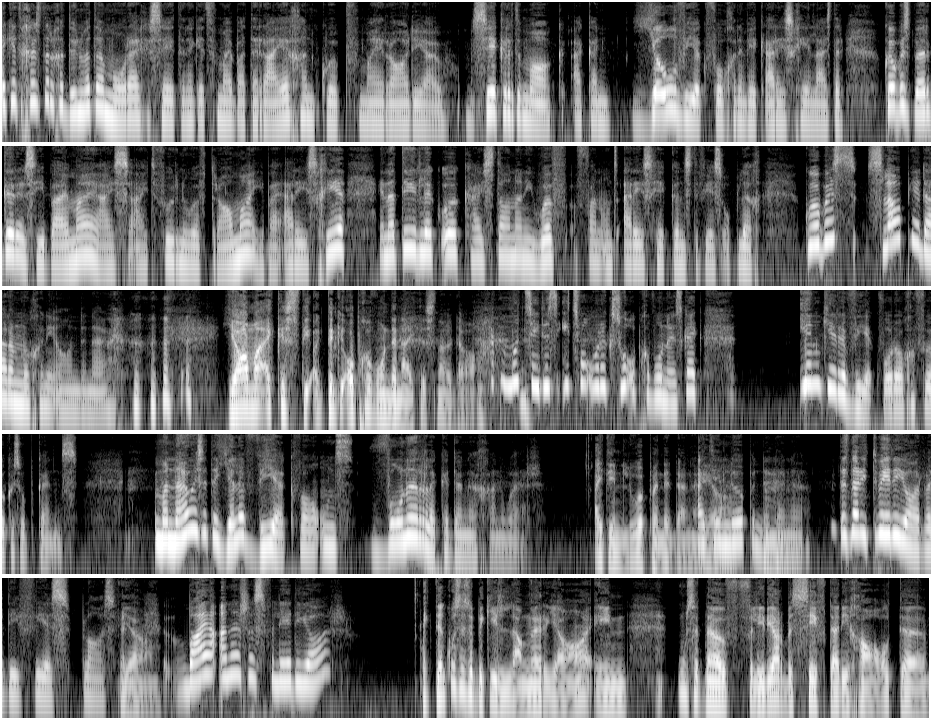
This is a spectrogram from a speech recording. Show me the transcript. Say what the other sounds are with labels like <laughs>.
Ek het gister gedoen wat 'n môre gesê het en ek het vir my batterye gaan koop vir my radio om seker te maak ek kan heel week volgende week RSG luister. Kobus Burger is hier by my. Hy's uitvoerende hoof drama hier by RSG en natuurlik ook hy staan aan die hoof van ons RSG Kunstefees op lig. Kobus, slaap jy darm nog in die aande nou? <laughs> ja, maar ek is die, ek dink die opgewondenheid is nou daar. Ek moet sê dis iets waaroor ek so opgewonde is. Kyk, een keer 'n week word daar gefokus op kuns. Maar nou is dit 'n hele week waar ons wonderlike dinge gaan hoor. Uiteenlopende dinge, Uiteenlopende ja. Uiteenlopende hmm. dinge. Dis nou die tweede jaar wat die fees plaasvind. Ja. Baie anders as verlede jaar. Ek dink ons is 'n bietjie langer ja en ons het nou verlede jaar besef dat die gehalte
